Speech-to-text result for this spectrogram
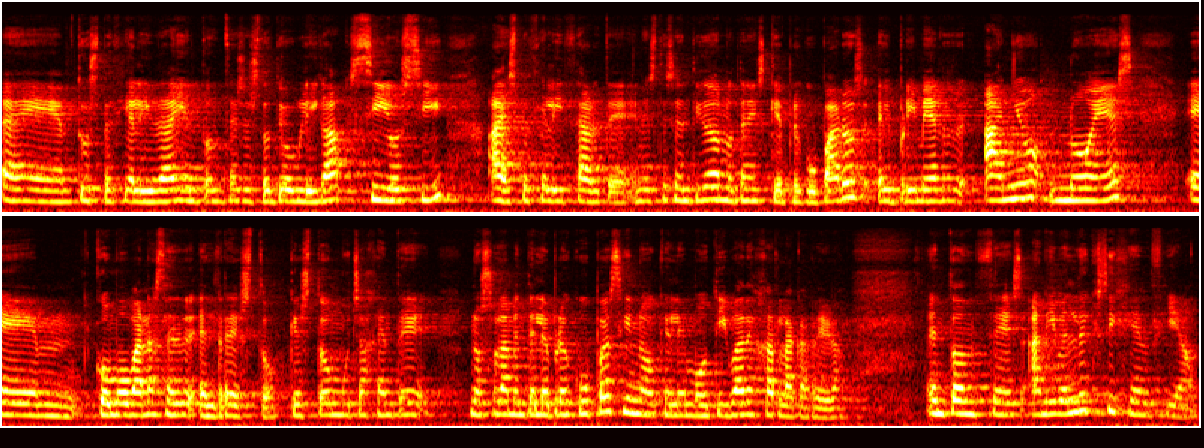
eh, tu especialidad y entonces esto te obliga sí o sí a especializarte. En este sentido no tenéis que preocuparos, el primer año no es eh, cómo van a ser el resto, que esto mucha gente no solamente le preocupa, sino que le motiva a dejar la carrera. Entonces, a nivel de exigencia,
